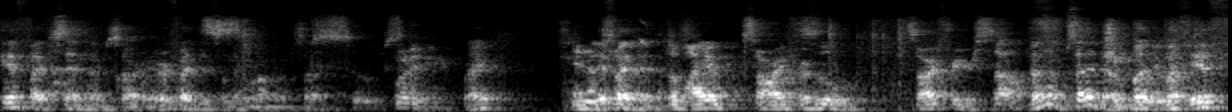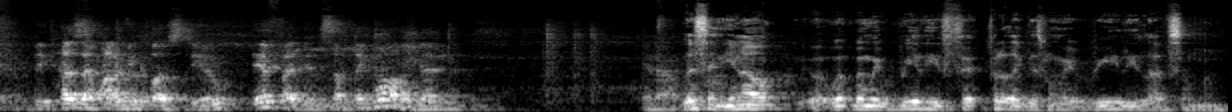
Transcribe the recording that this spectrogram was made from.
if I've sinned, I'm sorry. Or if I did something wrong, I'm sorry. So Right. Right? and I'm If so, I did. but why? Sorry for who? Sorry for yourself. No, no, I'm saying that. But, but if, because I want to be close to you, if I did something wrong, then, you know. Listen, you know, when we really put it like this, when we really love someone,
